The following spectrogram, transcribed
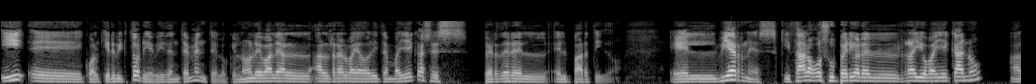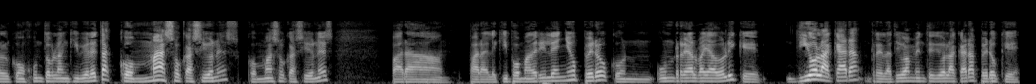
y eh, cualquier victoria, evidentemente. Lo que no le vale al, al Real Valladolid en Vallecas es perder el, el, partido. El viernes, quizá algo superior el Rayo Vallecano al conjunto blanquivioleta, con más ocasiones, con más ocasiones para, para el equipo madrileño, pero con un Real Valladolid que dio la cara, relativamente dio la cara, pero que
